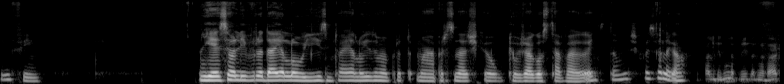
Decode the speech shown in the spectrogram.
enfim. E esse é o livro da Heloise, então a Heloise é uma, uma personagem que eu, que eu já gostava antes, então acho que vai ser legal. A Libélula presa no andar,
